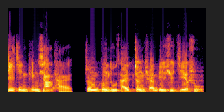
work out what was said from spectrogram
习近平下台中共独裁政权必须结束。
